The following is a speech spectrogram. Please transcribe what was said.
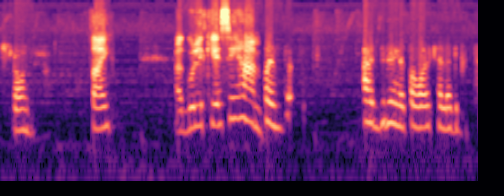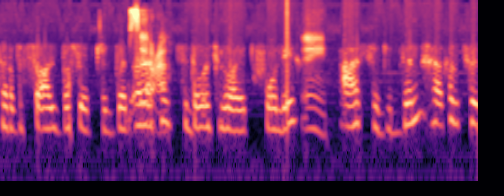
شلون؟ طيب. أقول لك يا سهام. طيب. أدري إني طولت عليك دكتوره بس سؤال بسيط جدا. بسرعة. أنا كنت في دورة الوعي الطفولي. إيه. عارفه جدا. في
